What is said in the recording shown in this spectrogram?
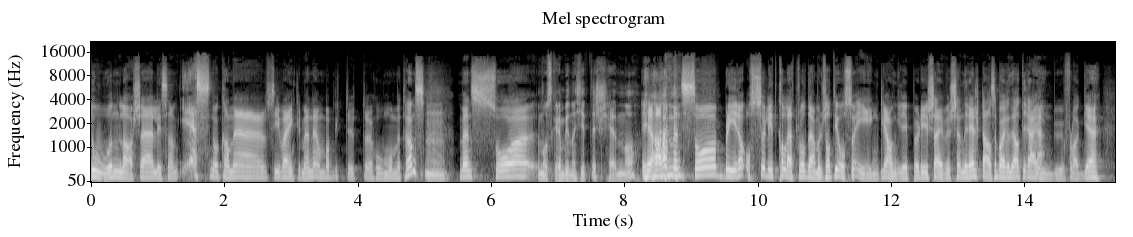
noen lar seg liksom Yes, nå kan jeg si hva jeg egentlig mener, jeg må bare bytte ut uh, homo med trans. Mm. Men så Nå skal en begynne å skifte skjenn nå. Ja, men så blir det også litt collateral damage kanskje at de også egentlig angriper de skeive generelt. Da. Altså bare det at regnbueflagget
